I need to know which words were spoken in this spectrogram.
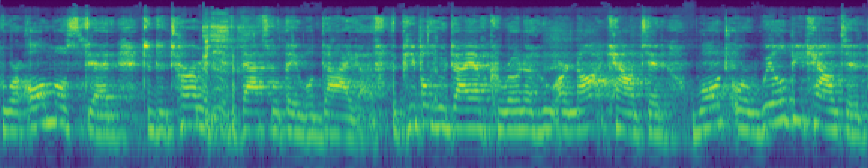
who are almost dead to determine if that's what they will die of. The people who die of corona who are not counted won't or will be counted,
